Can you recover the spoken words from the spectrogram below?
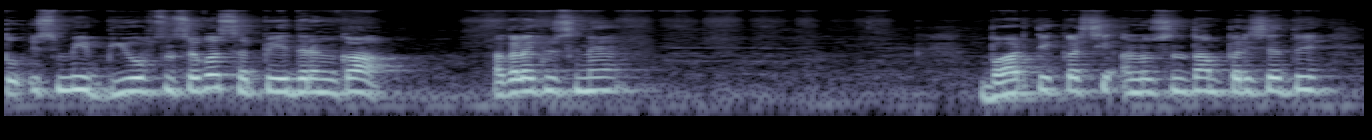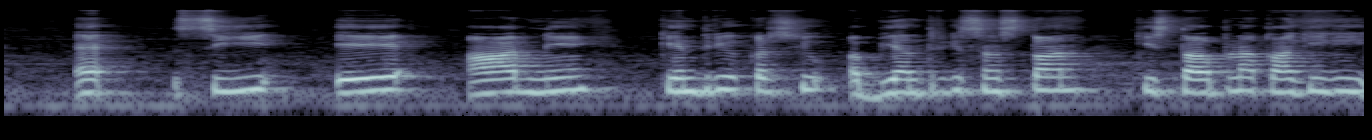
तो इसमें बी ऑप्शन होगा सफ़ेद रंग का। अगला क्वेश्चन है, भारतीय कृषि अनुसंधान परिषद सी ए आर ने केंद्रीय कृषि अभियांत्रिकी संस्थान की स्थापना कहाँ की गई?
